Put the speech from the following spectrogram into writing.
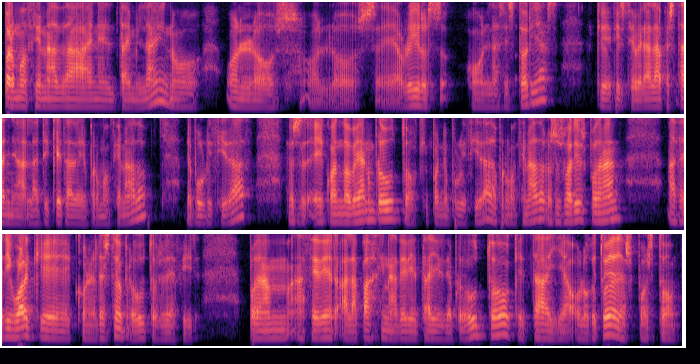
promocionada en el timeline o, en los, eh, reels o en las historias, quiero decir, se verá la pestaña, la etiqueta de promocionado, de publicidad. Entonces, eh, cuando vean un producto que pone publicidad o promocionado, los usuarios podrán hacer igual que con el resto de productos, es decir, podrán acceder a la página de detalles de producto, qué talla o lo que tú hayas puesto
